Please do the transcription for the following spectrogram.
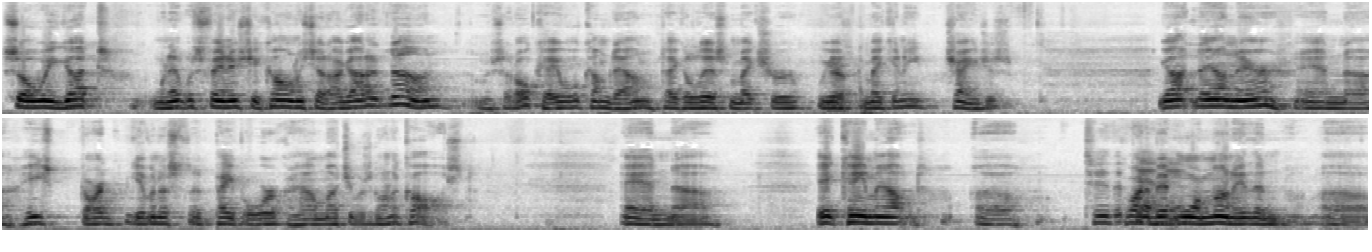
So we got when it was finished. He called and he said, "I got it done." And we said, "Okay, we'll come down, take a list, and make sure we have to make any changes." Got down there, and uh, he started giving us the paperwork of how much it was going to cost, and uh, it came out uh, To the quite a bit more money than uh,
